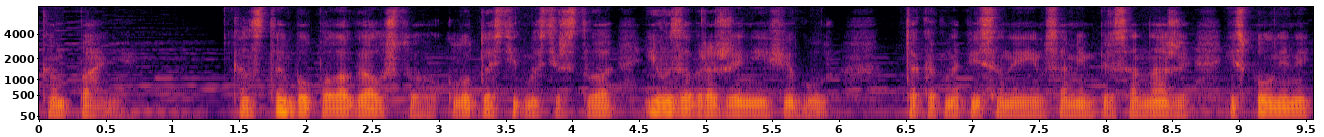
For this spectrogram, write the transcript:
компании. Констебл полагал, что Клод достиг мастерства и в изображении фигур, так как написанные им самим персонажи исполнены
